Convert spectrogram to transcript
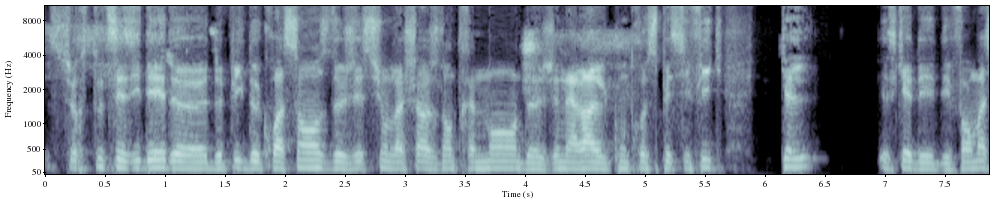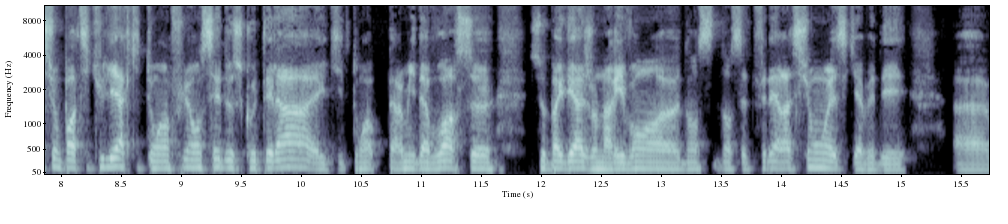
sur toutes ces idées de, pic de croissance, de gestion de la charge d'entraînement, de général contre spécifique, est-ce qu'il y a des, formations particulières qui t'ont influencé de ce côté-là et qui t'ont permis d'avoir ce, bagage en arrivant euh, dans, cette fédération? Est-ce qu'il y avait euh,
